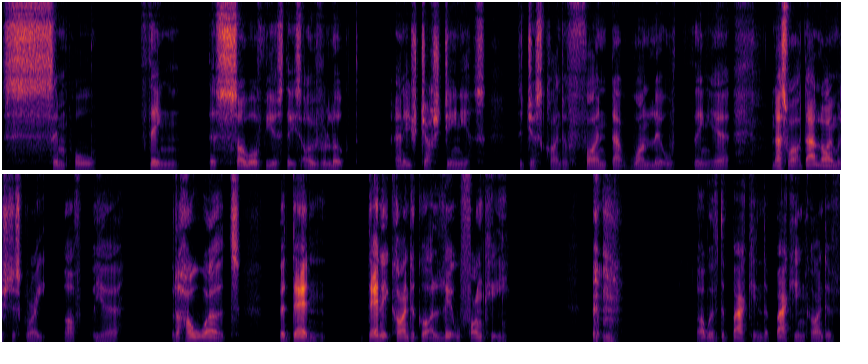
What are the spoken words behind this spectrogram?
simple thing that's so obvious that it's overlooked and it's just genius to just kind of find that one little thing yeah. And that's why that line was just great off yeah but the whole words but then then it kind of got a little funky. Like with the backing the backing kind of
